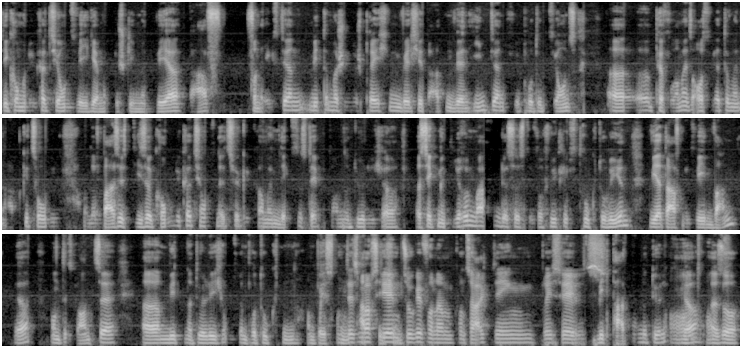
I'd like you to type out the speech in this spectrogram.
die Kommunikationswege bestimmen. Wer darf von extern mit der Maschine sprechen, welche Daten werden intern für Produktions- äh, Performance-Auswertungen abgezogen. Und auf Basis dieser Kommunikationsnetzwerke kann man im nächsten Step dann natürlich eine Segmentierung machen, das heißt einfach wirklich strukturieren, wer darf mit wem wann. Ja, und das Ganze äh, mit natürlich unseren Produkten am besten. Und das macht ihr im Zuge von einem Consulting, Pre-Sales? Mit Partnern natürlich. Und, ja, also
